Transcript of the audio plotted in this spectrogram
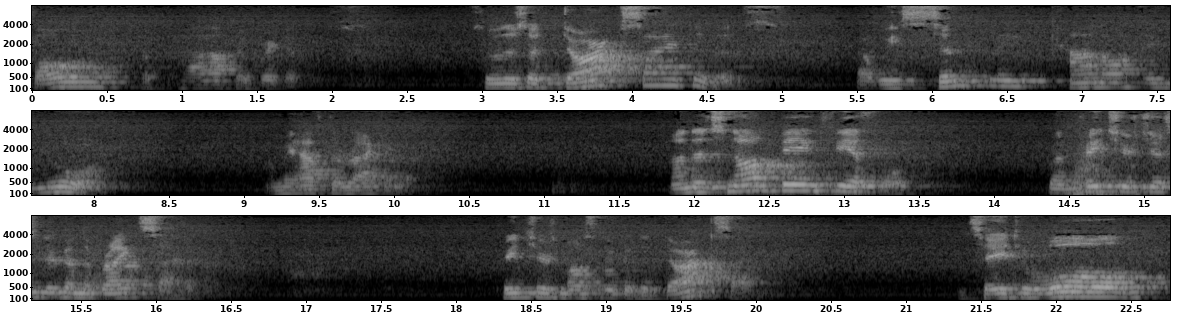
follow the path of wickedness. So there's a dark side to this that we simply cannot ignore, and we have to reckon it. And it's not being faithful when preachers just look on the bright side of it. Preachers must look at the dark side and say to all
